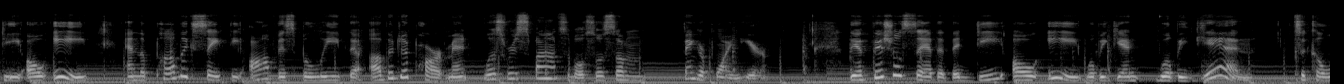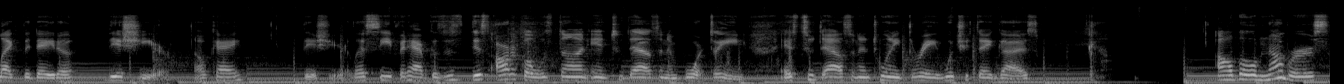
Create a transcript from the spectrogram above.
DOE and the Public Safety Office believe the other department was responsible. So, some finger pointing here. The official said that the DOE will begin will begin to collect the data this year. Okay, this year. Let's see if it happened because this this article was done in 2014. It's 2023. What you think, guys? Although numbers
